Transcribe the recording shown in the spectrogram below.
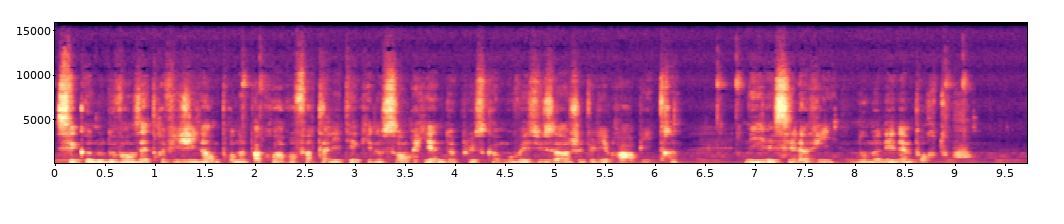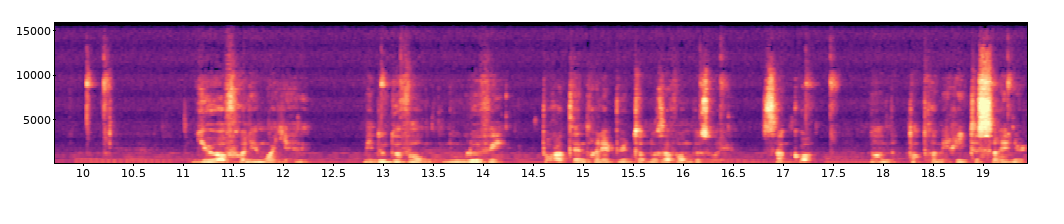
C'est que nous devons être vigilants pour ne pas croire aux fatalités qui ne sont rien de plus qu'un mauvais usage du libre arbitre, ni laisser la vie nous mener n'importe où. Dieu offre les moyens, mais nous devons nous lever pour atteindre les buts dont nous avons besoin, sans quoi notre mérite serait nul.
